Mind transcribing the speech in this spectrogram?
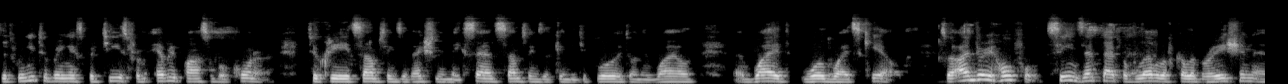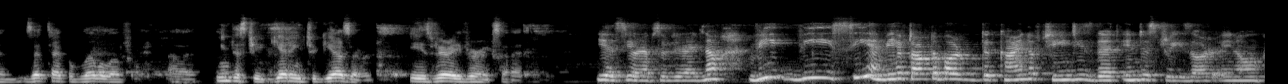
that we need to bring expertise from every possible corner to create something that actually makes sense, something that can be deployed on a wild, wide worldwide scale. So I'm very hopeful. Seeing that type of level of collaboration and that type of level of uh, industry getting together is very, very exciting. Yes, you're absolutely right. Now we we see and we have talked about the kind of changes that industries or you know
